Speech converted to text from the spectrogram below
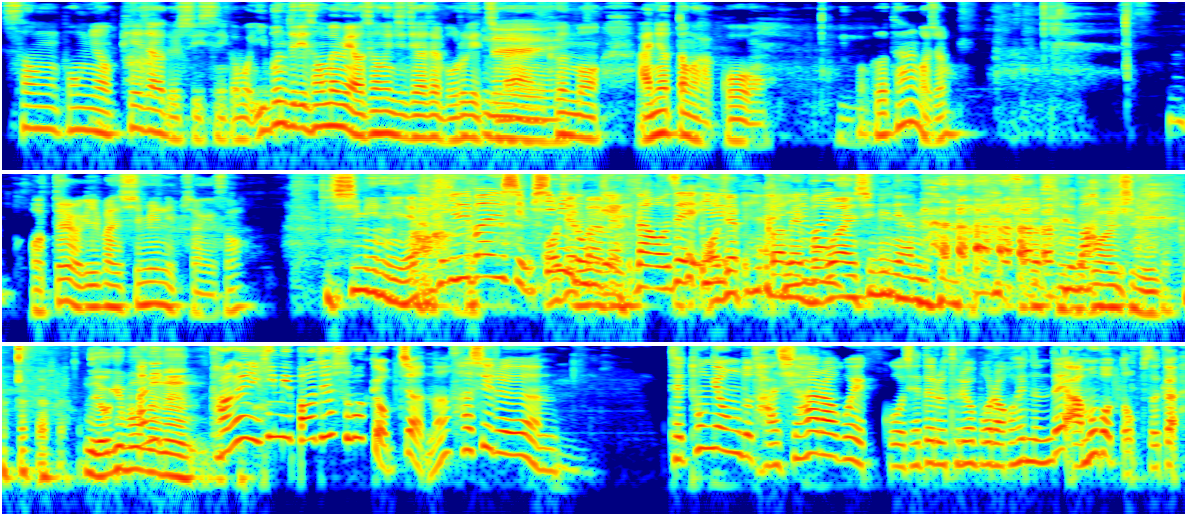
성폭력 피해자가 될 수 있으니까 뭐 이분들이 성매매 여성인지 제가 잘 모르겠지만 네. 그건 뭐 아니었던 것 같고 뭐 그렇다는 거죠. 어때요 일반 시민 입장에서? 시민이에요. 일반 시, 시민 농계. 나 어제 일- 어젯밤에 일반 무고한 시민이 한 명 죽었습니다. 무한 시민. 근데 여기 보면은 당연히 힘이 빠질 수밖에 없지 않나? 사실은 대통령도 다시 하라고 했고 제대로 들여보라고 했는데 아무것도 없어. 그러니까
